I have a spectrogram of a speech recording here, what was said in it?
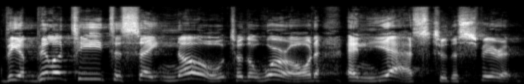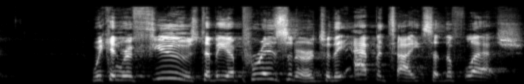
the ability to say no to the world and yes to the Spirit. We can refuse to be a prisoner to the appetites of the flesh.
